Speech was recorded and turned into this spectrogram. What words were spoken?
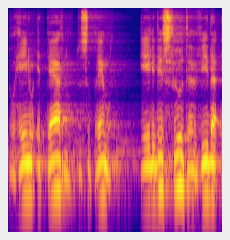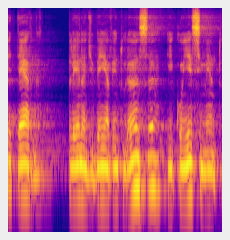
No reino eterno do Supremo, ele desfruta vida eterna, plena de bem-aventurança e conhecimento.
